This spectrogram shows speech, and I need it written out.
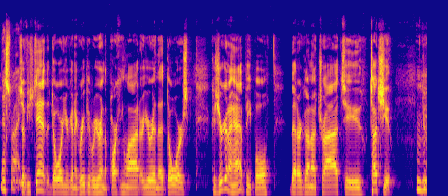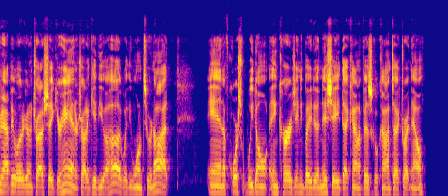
That's right. So, if you stand at the door and you're going to greet people, you're in the parking lot or you're in the doors, because you're going to have people that are going to try to touch you. Mm-hmm. You're going to have people that are going to try to shake your hand or try to give you a hug, whether you want them to or not. And of course, we don't encourage anybody to initiate that kind of physical contact right now.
